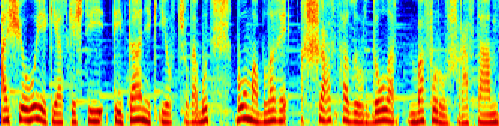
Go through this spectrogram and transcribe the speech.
ашёҳое ки аз киштии титаник ёфт шуда буд бо маблағи 6 ҳазор доллар ба фурӯш рафтанд.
